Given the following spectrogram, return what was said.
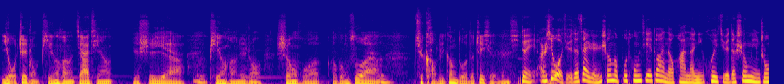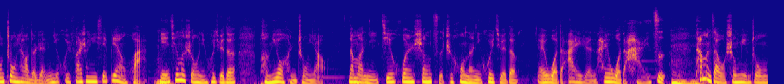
有这种平衡家庭与事业啊，嗯平衡这种生活和工作啊，去考虑更多的这些问题。对，而且我觉得在人生的不同阶段的话呢，你会觉得生命中重要的人也会发生一些变化。嗯年轻的时候，你会觉得朋友很重要。那么你结婚生子之后呢，你会觉得，哎，我的爱人还有我的孩子，嗯，他们在我生命中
